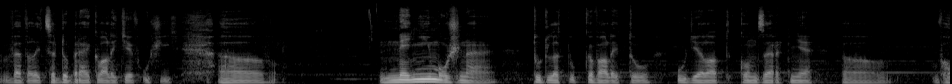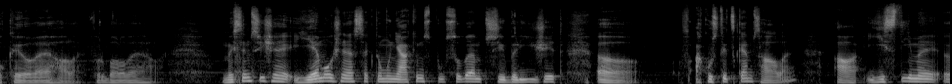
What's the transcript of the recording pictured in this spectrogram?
ve velice dobré kvalitě v uších. Není možné tuhle tu kvalitu udělat koncertně uh, v hokejové hale, fotbalové hale. Myslím si, že je možné se k tomu nějakým způsobem přiblížit uh, v akustickém sále a jistými, uh,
